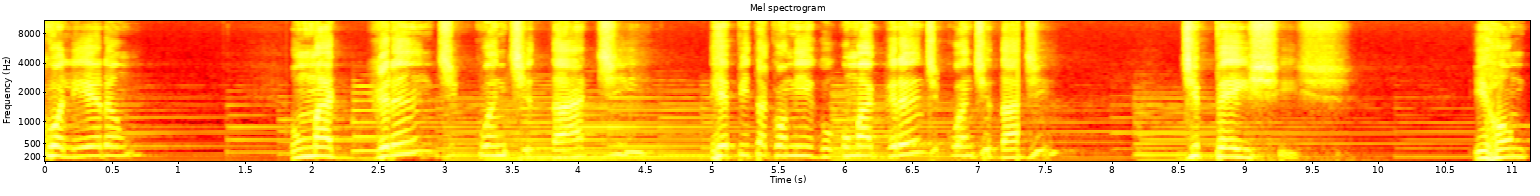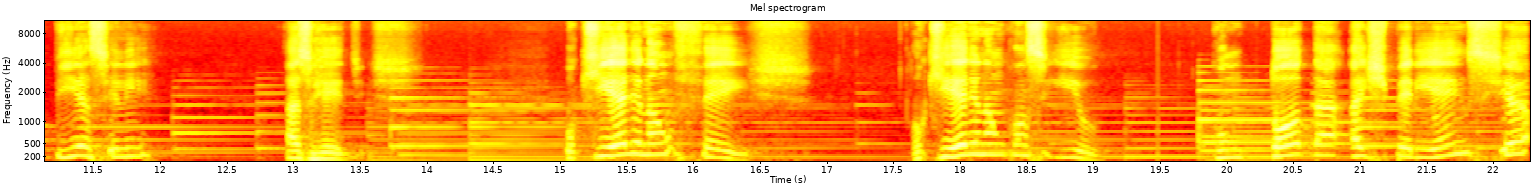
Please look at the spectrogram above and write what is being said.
colheram uma grande quantidade repita comigo, uma grande quantidade de peixes, e rompia-se-lhe as redes. O que ele não fez, o que ele não conseguiu, com toda a experiência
